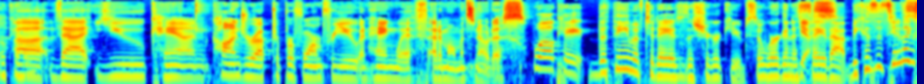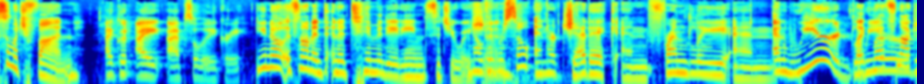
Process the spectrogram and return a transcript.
Okay. Uh, that you can conjure up to perform for you and hang with at a moment's notice. Well, okay. The theme of today is the sugar cube, so we're going to Yes. say that because it seemed like so much fun. I could. I absolutely agree. You know, it's not an, an intimidating situation. No, they were so energetic and friendly and and weird. Like let's not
